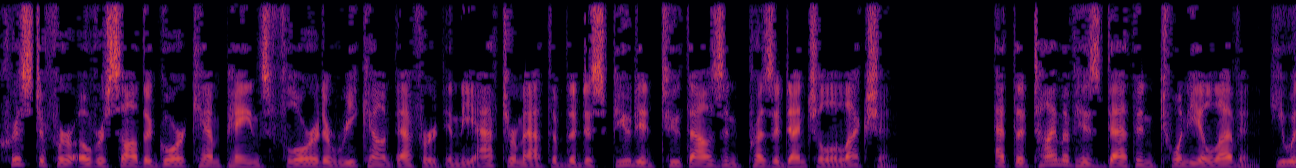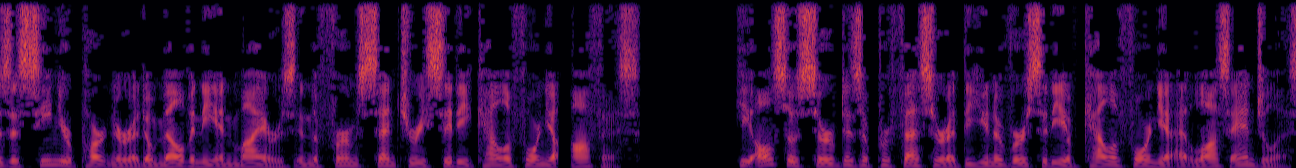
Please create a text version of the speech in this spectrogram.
Christopher oversaw the Gore campaign's Florida recount effort in the aftermath of the disputed 2000 presidential election. At the time of his death in 2011, he was a senior partner at O'Melveny Myers in the firm's Century City, California, office. He also served as a professor at the University of California at Los Angeles.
